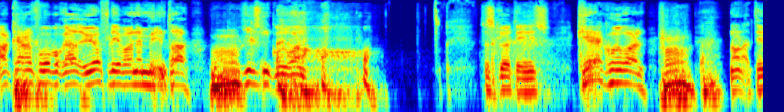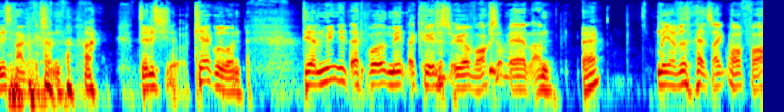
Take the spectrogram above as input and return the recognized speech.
Og kan man få opereret øreflipperne mindre? Hilsen Gudrun. Så skriver Dennis. Kære Gudrun. Nå, nej, Dennis snakker ikke sådan. Dennis siger, kære Gudrun. Det er almindeligt, at både mænd og kvinders ører vokser med alderen. Ja. Men jeg ved altså ikke, hvorfor.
